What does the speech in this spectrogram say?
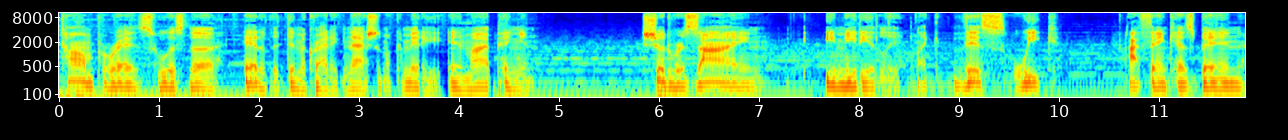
Tom Perez, who is the head of the Democratic National Committee, in my opinion, should resign immediately. Like this week, I think has been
